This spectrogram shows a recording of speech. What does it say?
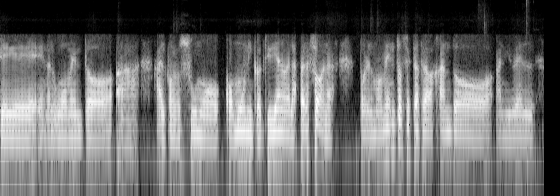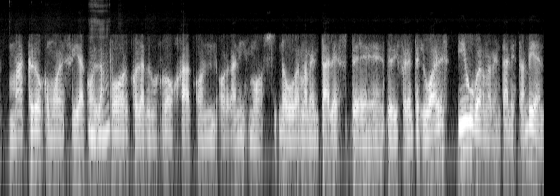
llegue en algún momento al consumo común y cotidiano de las personas. Por el momento se está trabajando a nivel macro, como decía, con la Ford, con la Cruz Roja, con organismos no gubernamentales de, diferentes lugares y gubernamentales también.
